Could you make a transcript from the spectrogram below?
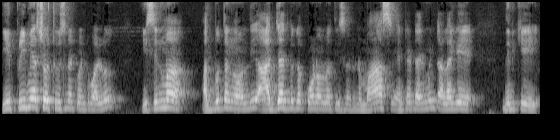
ఈ ప్రీమియర్ షో చూసినటువంటి వాళ్ళు ఈ సినిమా అద్భుతంగా ఉంది. ఆధ్యాత్మిక కోణంలో తీసినటువంటి మాస్ ఎంటర్టైన్మెంట్ అలాగే దీనికి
